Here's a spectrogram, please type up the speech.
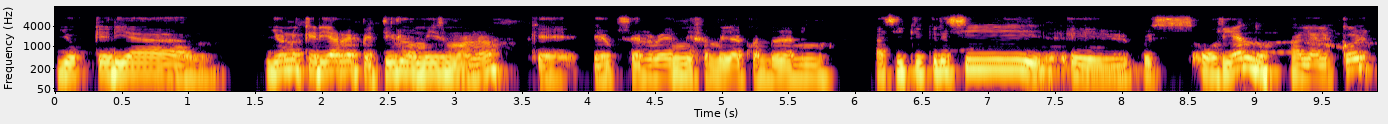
yo quería, yo no quería repetir lo mismo, ¿no? Que, que, observé en mi familia cuando era niño. Así que crecí, pues, odiando al alcohol,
